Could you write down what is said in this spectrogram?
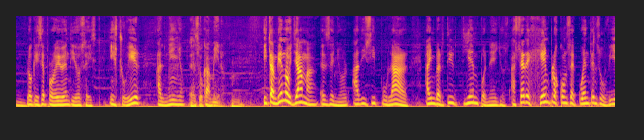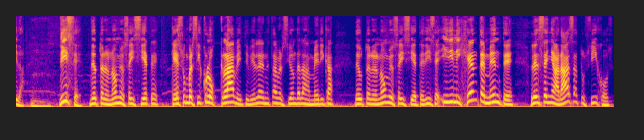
Mm. Lo que dice Proverbio 22.6, instruir al niño en, su camino. Mm. Y también nos llama el Señor a disipular, a invertir tiempo en ellos, a ser ejemplos consecuentes en sus vidas. Mm. Dice Deuteronomio 6.7, que es un versículo clave, y te viene en esta versión de las Américas, Deuteronomio 6.7, dice, y diligentemente le enseñarás a tus hijos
